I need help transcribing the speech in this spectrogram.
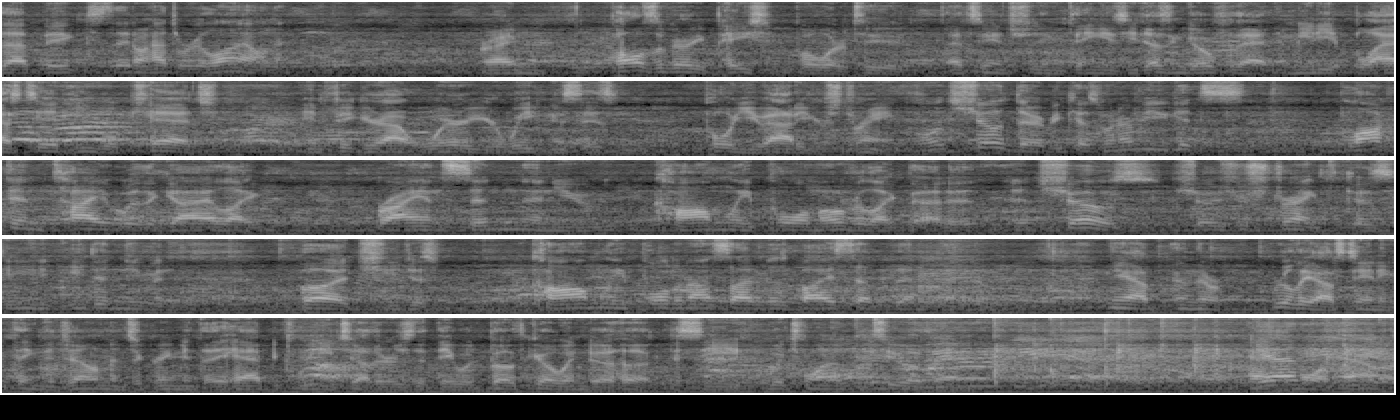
that big because they don't have to rely on it. Right. Paul's a very patient puller too. That's the interesting thing is he doesn't go for that immediate blast hit. He will catch and figure out where your weakness is and pull you out of your strength. Well, it showed there because whenever you get locked in tight with a guy like Brian Sitton and you calmly pull him over like that, it, it shows shows your strength because he, he didn't even budge. He just calmly pulled him outside of his bicep, then. Yeah, and the really outstanding thing, the gentleman's agreement that they had between each other is that they would both go into a hook to see which one of the two of them had Yeah. more power.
